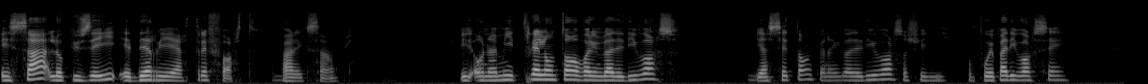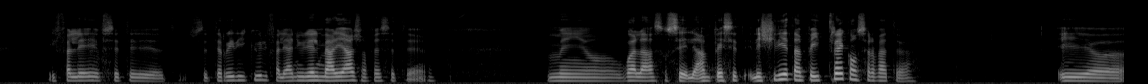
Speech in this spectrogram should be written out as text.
Et ça, l'Opus est derrière, très forte, par exemple. On a mis très longtemps à avoir une loi de divorce. Il y a sept ans qu'on a une loi de divorce au Chili. On ne pouvait pas divorcer. Il fallait, c'était, c'était ridicule, il fallait annuler le mariage. En fait, c'était. Mais euh, voilà, c'est un pays- le Chili est un pays très conservateur. Et, euh,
